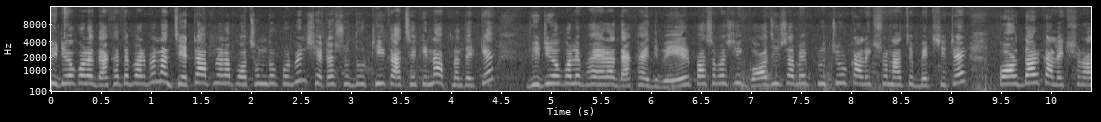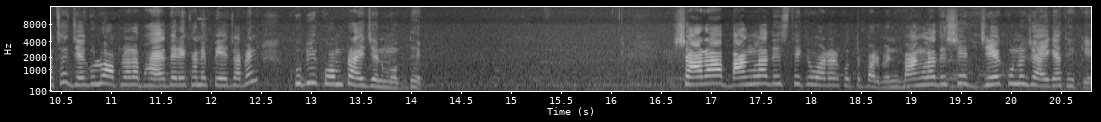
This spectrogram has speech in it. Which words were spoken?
ভিডিও কলে দেখাতে পারবে না যেটা আপনারা পছন্দ করবেন সেটা শুধু ঠিক আছে কিনা আপনাদেরকে ভিডিও কলে ভাইয়ারা দেখাই দিবে। এর পাশাপাশি গজ হিসাবে প্রচুর কালেকশন আছে বেডশিটের পর্দার কালেকশন আছে যেগুলো আপনারা ভাইয়াদের এখানে পেয়ে যাবেন খুবই কম প্রাইজের মধ্যে। সারা বাংলাদেশ থেকে অর্ডার করতে পারবেন। বাংলাদেশের যে কোনো জায়গা থেকে।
